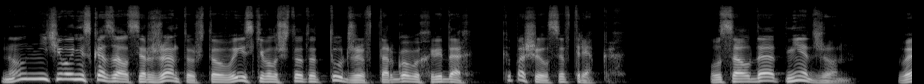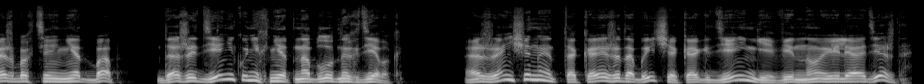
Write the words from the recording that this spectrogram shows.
Но он ничего не сказал сержанту, что выискивал что-то тут же в торговых рядах, копошился в тряпках. У солдат нет жен, в Эшбахте нет баб, даже денег у них нет на блудных девок. А женщины — такая же добыча, как деньги, вино или одежда.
